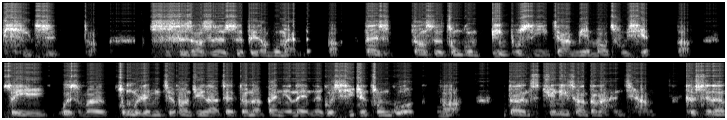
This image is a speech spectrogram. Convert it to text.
体制啊，事实上是是非常不满的啊。但是当时的中共并不是以这样的面貌出现啊，所以为什么中国人民解放军啊，在短短半年内能够席卷中国啊？当然是军力上当然很强，可是呢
